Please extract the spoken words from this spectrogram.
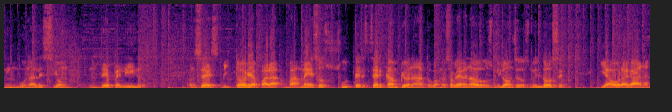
ninguna lesión de peligro. Entonces, victoria para Bameso, su tercer campeonato. Bameso había ganado 2011, 2012 y ahora gana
